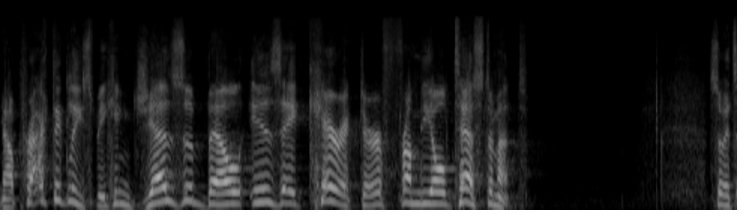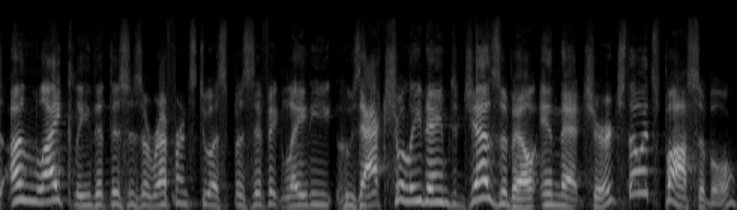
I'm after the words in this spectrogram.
Now, practically speaking, Jezebel is a character from the Old Testament. So it's unlikely that this is a reference to a specific lady who's actually named Jezebel in that church, though it's possible.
